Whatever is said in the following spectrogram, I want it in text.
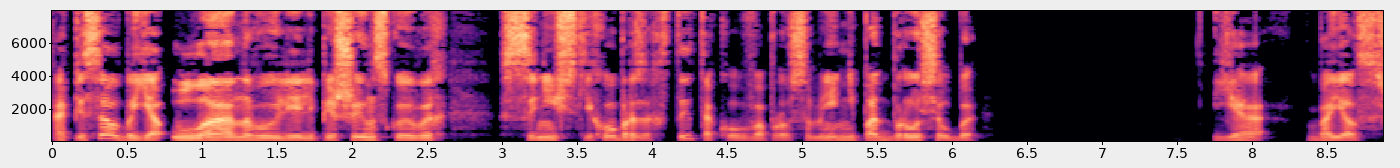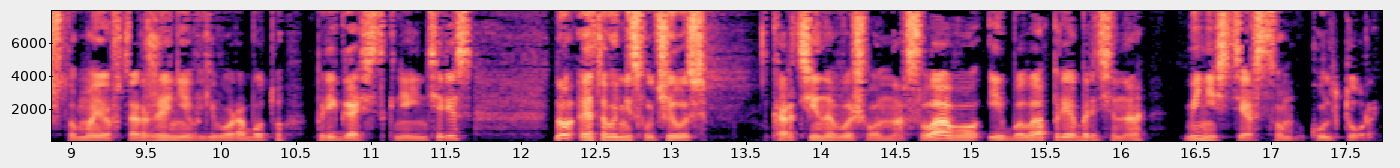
Описал бы я Уланову или Лепешинскую в их сценических образах, ты такого вопроса мне не подбросил бы. Я боялся, что мое вторжение в его работу пригасит к ней интерес, но этого не случилось. Картина вышла на славу и была приобретена Министерством культуры.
